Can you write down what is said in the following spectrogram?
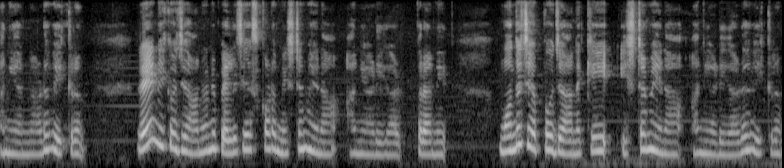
అని అన్నాడు విక్రమ్. రే నీకు జానుని పెళ్ళి చేసుకోవడం ఇష్టమేనా? అని అడిగాడు ప్రణీత్. ముందు చెప్పు జానకి ఇష్టమేనా? అని అడిగాడు విక్రమ్.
